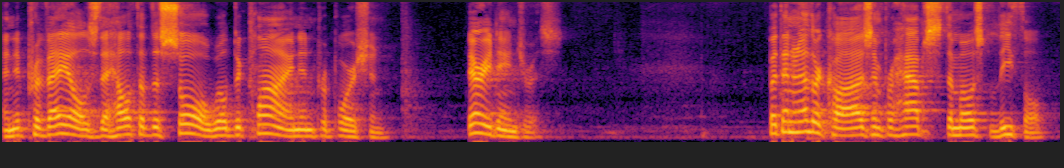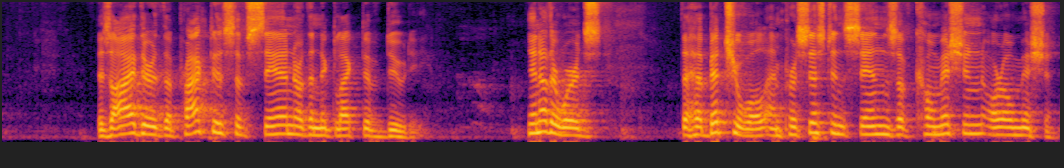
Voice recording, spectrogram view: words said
and it prevails, the health of the soul will decline in proportion. Very dangerous. But then another cause, and perhaps the most lethal, is either the practice of sin or the neglect of duty. In other words, the habitual and persistent sins of commission or omission.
